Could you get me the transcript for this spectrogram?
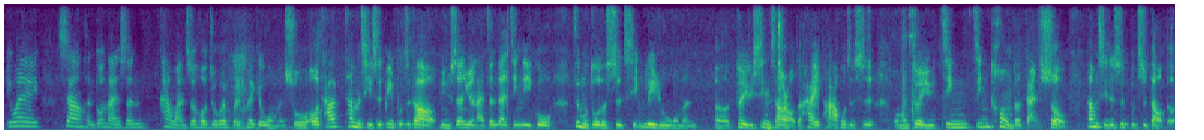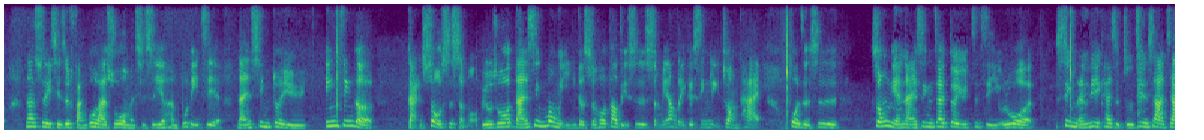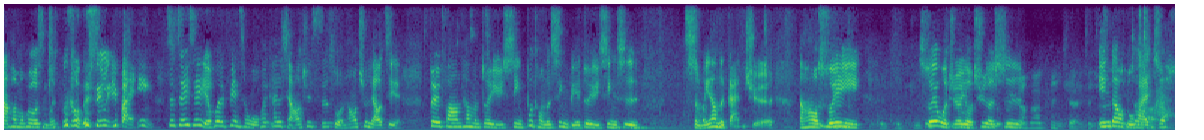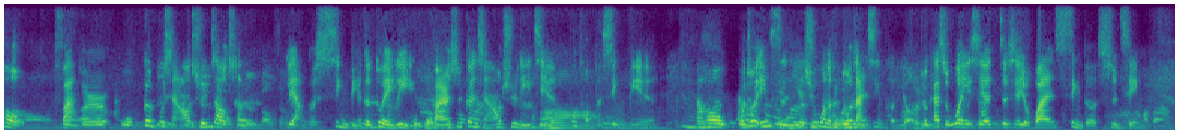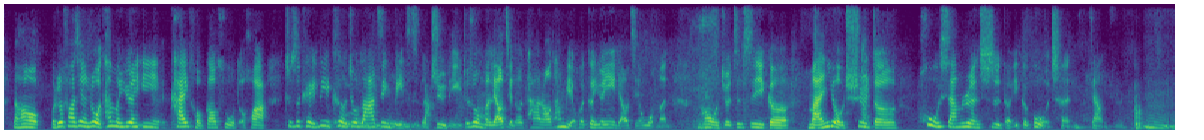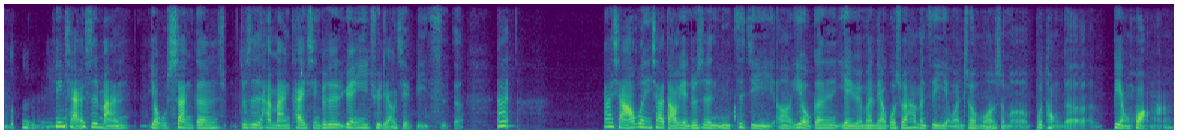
因为像很多男生看完之后就会回馈给我们说，哦，他他们其实并不知道女生原来正在经历过这么多的事情，例如我们呃对于性骚扰的害怕，或者是我们对于经经痛的感受，他们其实是不知道的。那所以其实反过来说，我们其实也很不理解男性对于阴茎的。感受是什么？比如说，男性梦遗的时候，到底是什么样的一个心理状态？或者是中年男性在对于自己如果性能力开始逐渐下降，他们会有什么不同的心理反应？就这些也会变成我会开始想要去思索，然后去了解对方他们对于性不同的性别对于性是什么样的感觉。然后，所以所以我觉得有趣的是，阴道独白之后，反而我更不想要去造成两个性别的对立，反而是更想要去理解不同的性别。然后我就因此也去问了很多男性朋友，就开始问一些这些有关性的事情。然后我就发现，如果他们愿意开口告诉我的话，就是可以立刻就拉近彼此的距离。就是我们了解了他，然后他们也会更愿意了解我们。然后我觉得这是一个蛮有趣的互相认识的一个过程，这样子。嗯嗯，听起来是蛮友善，跟就是还蛮开心，就是愿意去了解彼此的。那。那想要问一下导演，就是你自己呃也有跟演员们聊过，说他们自己演完之后有没有什么不同的变化吗？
